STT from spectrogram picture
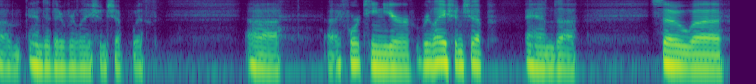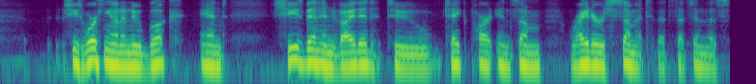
um, ended a relationship with uh, a 14 year relationship and uh, so uh, she's working on a new book and she's been invited to take part in some writers summit that's that's in this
